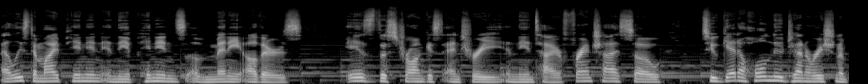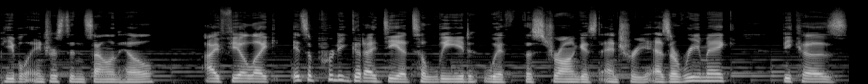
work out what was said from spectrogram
at least in my opinion, in the opinions of many others, is the strongest entry in the entire franchise. So to get a whole new generation of people interested in Silent Hill, I feel like it's a pretty good idea to lead with the strongest entry as a remake because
